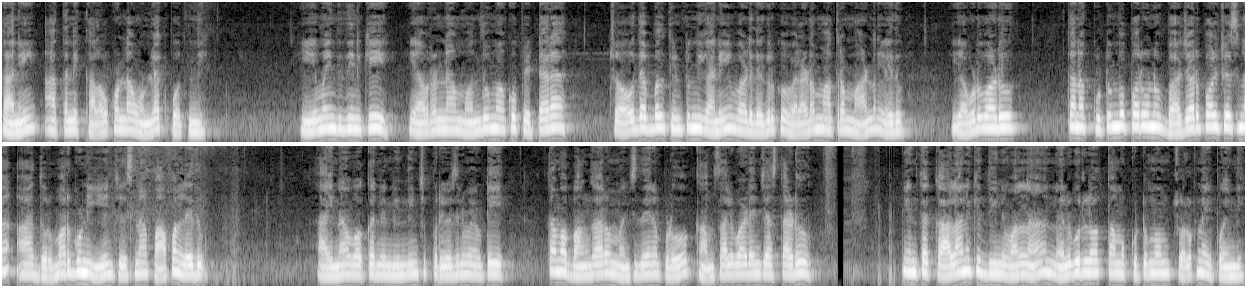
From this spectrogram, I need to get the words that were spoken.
కానీ అతన్ని కలవకుండా ఉండలేకపోతుంది. ఏమైంది దీనికి? ఎవరన్నా మందు మాకు పెట్టారా? చావు దెబ్బలు తింటుంది గాని వాడి దగ్గరకు వెళ్ళడం మాత్రం మాండం లేదు. ఎవడు వాడు? తన కుటుంబ పరువును బజారుపాలు చేసినా చేసిన ఆ దుర్మార్గుణ్ణి ఏం చేసినా పాపం లేదు. అయినా ఒకరిని నిందించి ప్రయోజనం ఏమిటి? తమ బంగారం మంచిదైనప్పుడు కంసాలు వాడేం చేస్తాడు? ఇంతకాలానికి దీనివలన నలుగురిలో తమ కుటుంబం చులకనైపోయింది.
